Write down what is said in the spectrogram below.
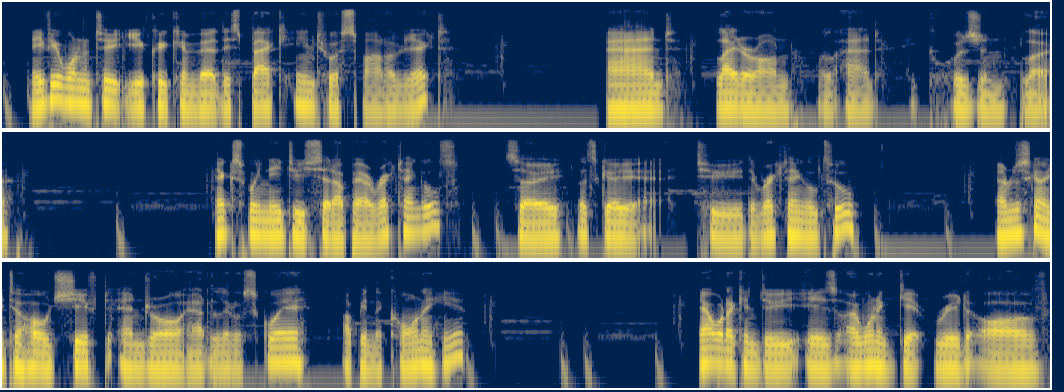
And if you wanted to, you could convert this back into a smart object and Later on, we'll add a Gaussian blur. Next, we need to set up our rectangles. So let's go to the rectangle tool. I'm just going to hold shift and draw out a little square up in the corner here. Now what I can do is I want to get rid of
